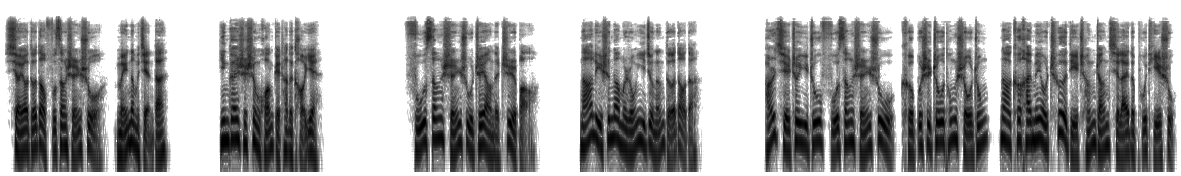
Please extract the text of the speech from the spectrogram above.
想要得到扶桑神树没那么简单，应该是圣皇给他的考验。扶桑神树这样的至宝，哪里是那么容易就能得到的？而且这一株扶桑神树可不是周通手中那棵还没有彻底成长起来的菩提树，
